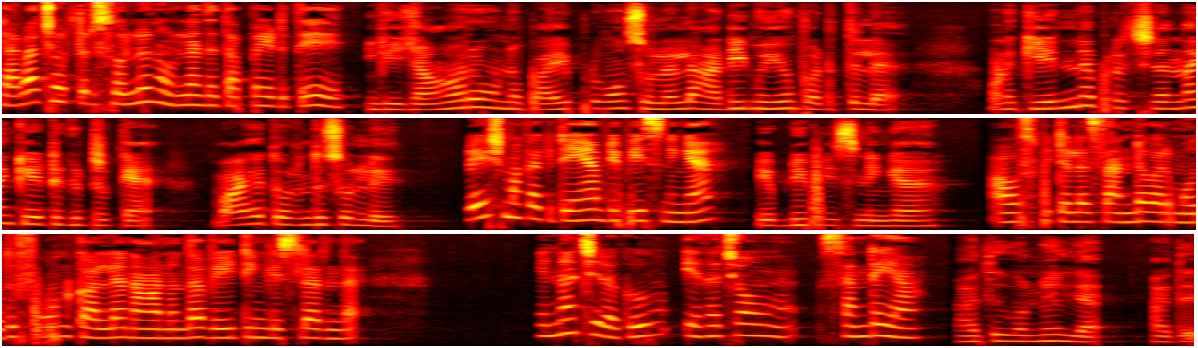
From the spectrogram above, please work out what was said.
யாராச்சும் ஒருத்தர் சொல்லணும்ல அந்த தப்பை எடுத்து. இங்க யாரும் உன்னை பயப்படவும் சொல்லல அடிமையும் படுத்தல. உனக்கு என்ன பிரச்சனை தான் கேட்டுக்கிட்டு இருக்கேன். வாயை திறந்து சொல்லு. ரேஷ்மாக்கா கிட்ட ஏன் அப்படி பேசுனீங்க? எப்படி பேசுனீங்க? ஹாஸ்பிட்டலில் சண்டை வரும்போது ஃபோன் காலில் நானும் தான் வெயிட்டிங் லிஸ்ட்டில் இருந்தேன். என்னாச்சு ரகு? ஏதாச்சும் சண்டையா? அது ஒன்றும் இல்லை. அது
